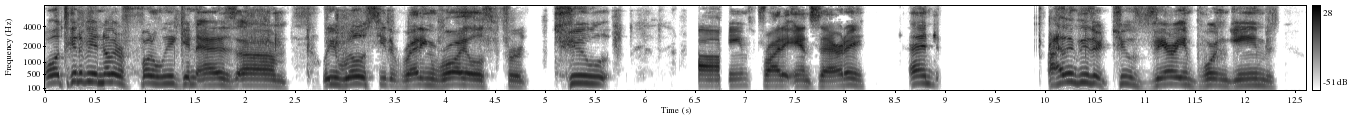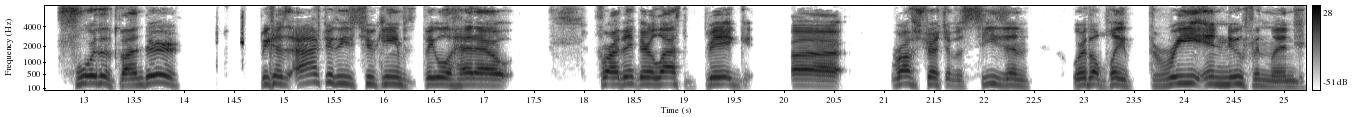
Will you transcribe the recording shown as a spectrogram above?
Well, it's going to be another fun weekend as um, we will see the Reading Royals for two uh, games, Friday and Saturday, and I think these are two very important games for the Thunder because after these two games, they will head out for I think their last big uh, rough stretch of a season, where they'll play three in Newfoundland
